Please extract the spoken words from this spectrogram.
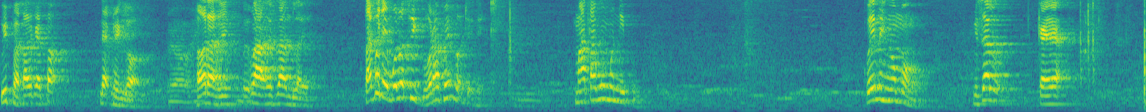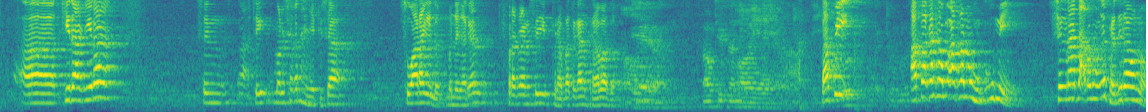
kuwi bakal ketok nek bengkok. Ya, ora sih wah wis ya. Tapi nek logik ora bengkok dek matamu menipu kowe meh ngomong misal kayak eh, kira-kira sing ah, di manusia kan hanya bisa suara gitu mendengarkan frekuensi berapa tekan berapa tuh Oh. Iya. Oh iya iya. ngerti. tapi Apakah kamu akan menghukumi? Sing ra tak rungokke berarti ra ono.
